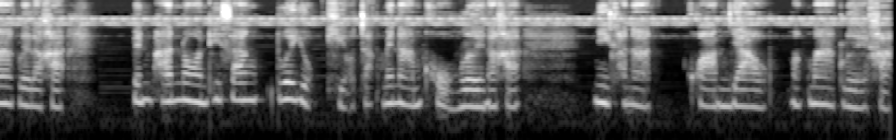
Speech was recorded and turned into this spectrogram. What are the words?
มากๆเลยล่ะค่ะ เป็นพระนอนที่สร้างด้วยหยกเขียวจากแม่น้ำโขงเลยนะคะ มีขนาดความยาวมากๆเลยค่ะ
